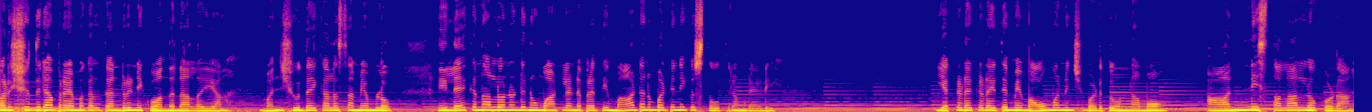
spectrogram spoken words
పరిశుద్ధుడ ప్రేమగల తండ్రి నీకు వందనాలయ్యా. మంచి ఉదయకాల సమయంలో నీ లేఖనాల్లో నుండి నువ్వు మాట్లాడిన ప్రతి మాటను బట్టి నీకు స్తోత్రం డాడీ. ఎక్కడెక్కడైతే మేము అవమానించబడుతూ ఉన్నామో ఆ అన్ని స్థలాల్లో కూడా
